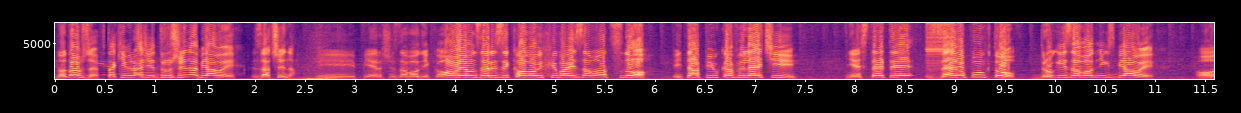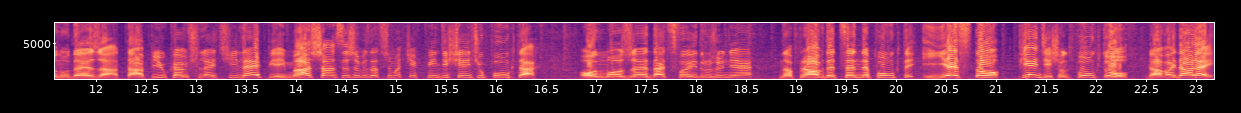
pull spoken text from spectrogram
No dobrze, w takim razie drużyna białych zaczyna. I pierwszy zawodnik. Oj, on zaryzykował i chyba jest za mocno. I ta piłka wyleci. Niestety zero punktów. Drugi zawodnik z białych. On uderza. Ta piłka już leci lepiej. Ma szansę, żeby zatrzymać się w 50 punktach. On może dać swojej drużynie naprawdę cenne punkty i jest to 50 punktów. Dawaj dalej.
